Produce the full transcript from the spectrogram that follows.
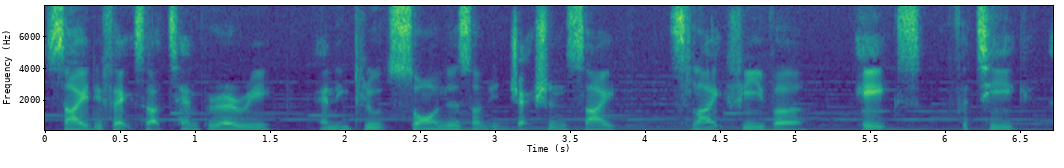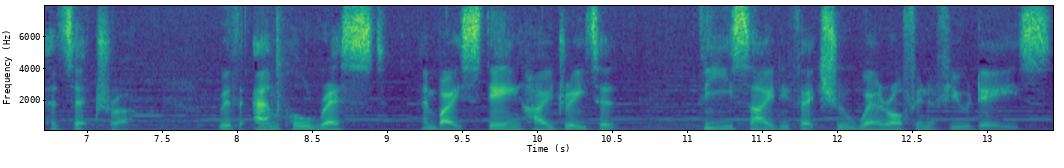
Side effects are temporary and include soreness on injection site, slight fever, aches, fatigue, etc. With ample rest and by staying hydrated, these side effects should wear off in a few days.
